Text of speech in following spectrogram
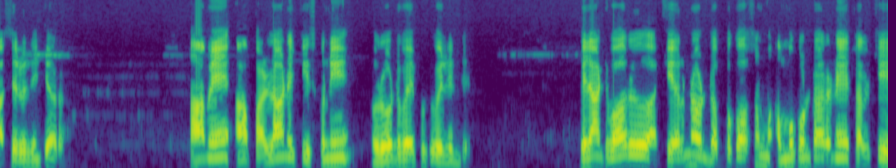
ఆశీర్వదించారు. ఆమె ఆ పళ్ళాన్ని తీసుకుని రోడ్డు వైపుకు వెళ్ళింది. ఇలాంటి వారు ఆ చీరను డబ్బు కోసం అమ్ముకుంటారని తలచి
